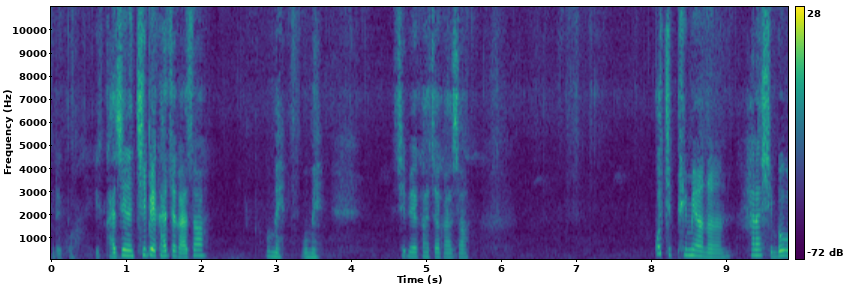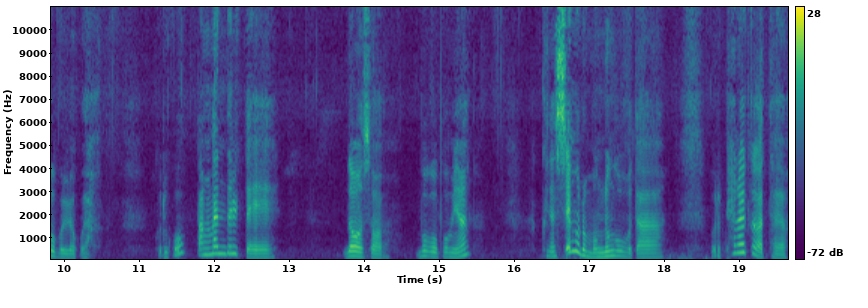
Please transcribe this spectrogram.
그리고 이 가지는 집에 가져가서 오메 오메 집에 가져가서 꽃이 피면은 하나씩 먹어보려고요. 그리고 빵 만들 때 넣어서 먹어보면 그냥 생으로 먹는 것보다 오히려 편할 것 같아요.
